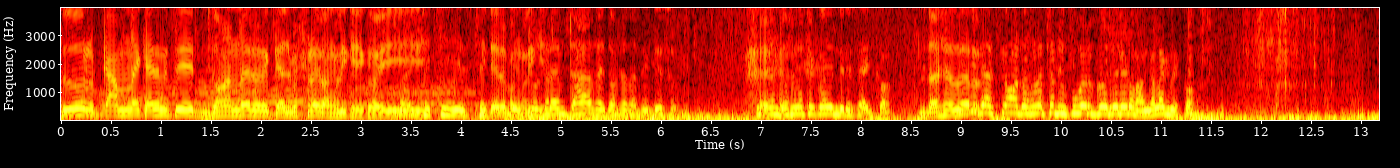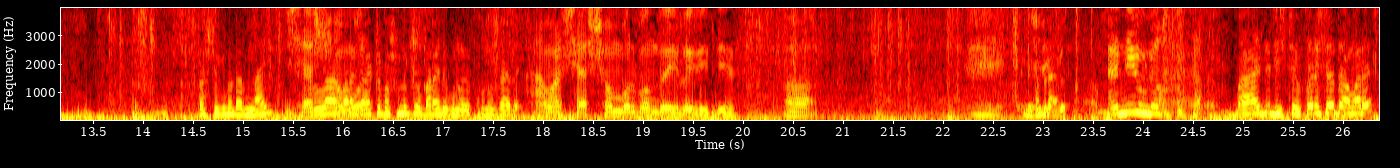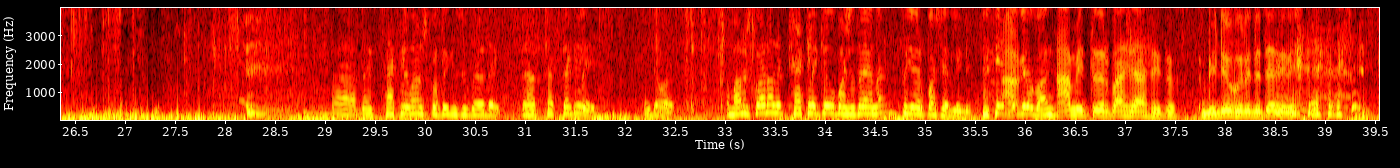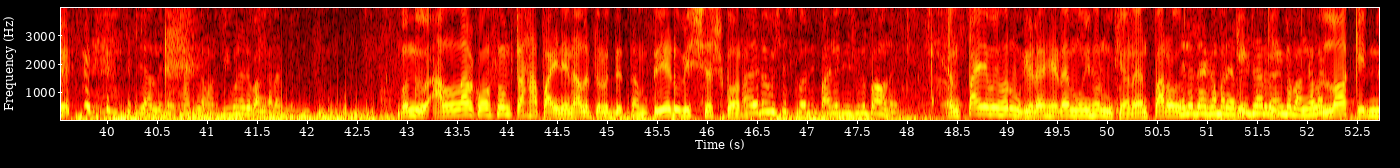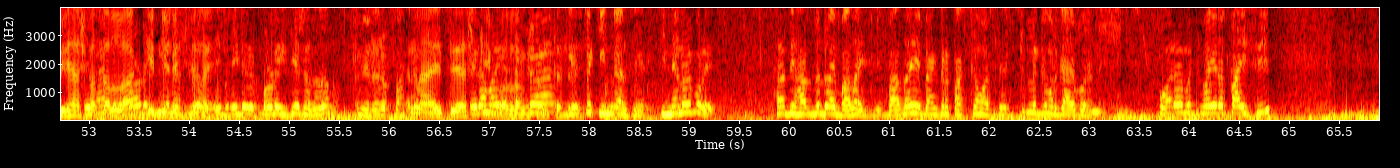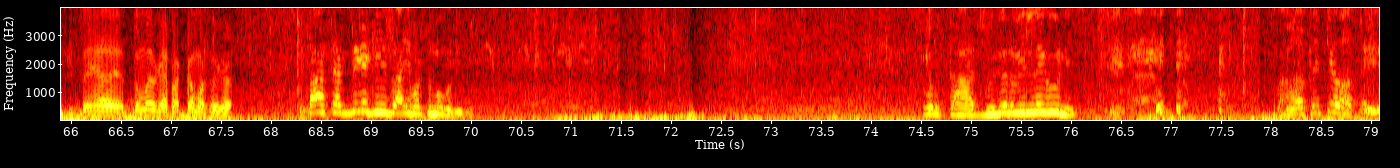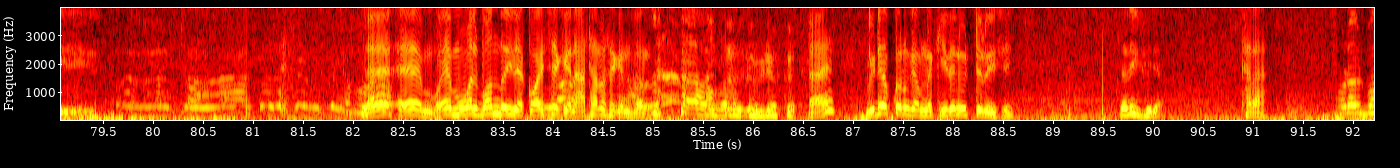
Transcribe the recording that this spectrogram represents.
তোর কাম নাই কাজ তুই দোকানের ক্যাশ বাক্সটাই খেয়ে কই এটার খেয়ে টাকা চাই, 10,000 দিয়ে দিছো। 10,000 টাকা কয়দিন দিতে চাই, ক? দশ তুই হাজার যদি আজকে আমার 10,000 টাকা দিয়ে উপকার করে দিলে এটা ভাঙ্গা লাগবে, ক? নাই। শেষ সম্বল- একটা পাঁচশো না কেউ বাড়াই দেবো না কোনো কায়দায় আমার শেষ সম্বল বন্ধ এই লই দিতে আহ, নিউ না। ভাই তুই ডিস্টার্ব করিস না তো আমারে? দেখ থাকলে মানুষ কত কিছু করে দেখ। তার ঠাক থাকলে এটা হয়। মানুষ কয় না যে ঠেকলে কেউ পাশে থাকে না তুই আর পাশে লিলি আমি তোর পাশে আছি তো। ভিডিও করে দিতে। থাকলে আমার জীবনের ভাঙ্গা লাগবে। বন্ধু আল্লাহর কসম টাহা পাইনি নাহলে তোর দিতাম। তুই একটু বিশ্বাস কর। আর বিশ্বাস করে পাইলে দিয়ে কিন্তু পাও নাই? এখন পাইনি মুই হরমুখী এটা সেটা মুই হরমুখী না এখন পারো তাহলে দেখ আমার এত ইটার ব্যাংকটা ভাঙ্গা লাগবে। ল কিডনি হাসপাতাল ল কিডনি লাই এটার বড় ইতিহাস আছে জানো? না ইতিহাস কি আমার বললাম একটা শুনতে চাই গেস্টটা কিনে আনছে। কিনে আনার পরে হ্যাঁ তুই হাজবেন্ড ওয়াইফ বাজাইছি বাজাই ব্যাংকটার পাক্কা মারছে একটু লেগে আমার গায়ে পড়ে নেই। পরে আমি ভাই এটা পাইছি। হ্যাঁ তোমার গায়ে পাক্কা মারছে গা। পাঁচ একদিকে কিন্তু আই পড়ছে মগু দিকে। ওর তা দুজন মিললে গুনি মোবাইল বন্ধ হয়ে যায় কয় সেকেন্ড? আঠারো সেকেন্ড পর। হ্যাঁ? ভিডিও করুন কেমন? কি জানি উঠতে রয়েছে যদি ফিরে। খারা ওটা উঠবো।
